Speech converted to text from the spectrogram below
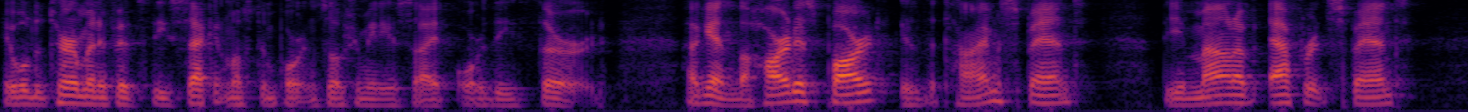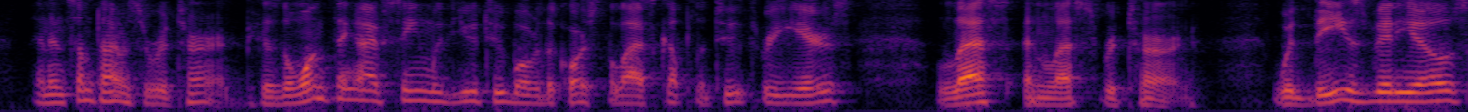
it will determine if it's the second most important social media site or the third. Again, the hardest part is the time spent, the amount of effort spent, and then sometimes the return. Because the one thing I've seen with YouTube over the course of the last couple of two, three years, less and less return. With these videos,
